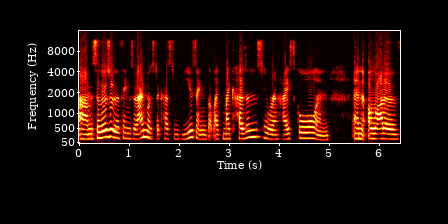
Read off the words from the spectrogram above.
Um, so those are the things that I'm most accustomed to using. But like my cousins who were in high school and and a lot of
